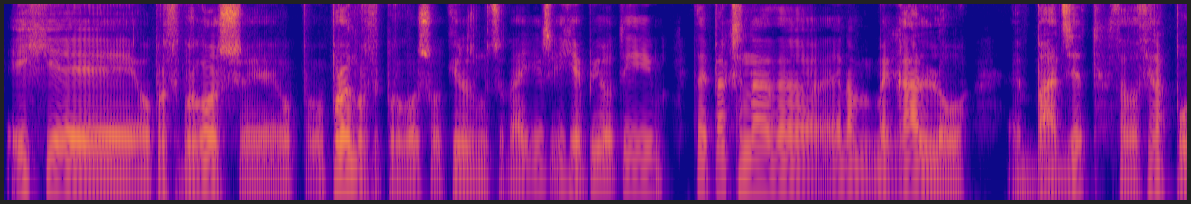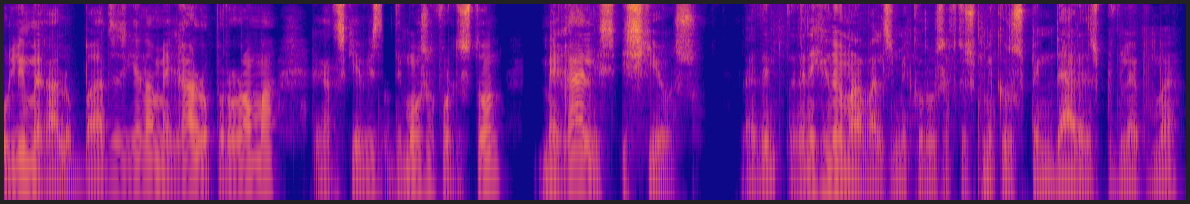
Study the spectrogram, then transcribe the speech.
είχε ο, πρωθυπουργός, ε, ο πρώην Πρωθυπουργός, ο κύριος Μητσοτάκης, είχε πει ότι θα υπάρξει ένα, ένα μεγάλο ε, budget, θα δοθεί ένα πολύ μεγάλο budget για ένα μεγάλο πρόγραμμα κατασκευής δημόσιων φορτιστών μεγάλης ισχύως. Δηλαδή δεν έχει νόημα να βάλεις μικρούς, αυτούς τους μικρούς πεντάριδες που βλέπουμε.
